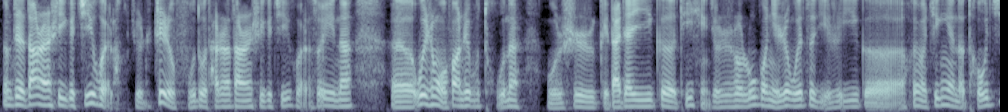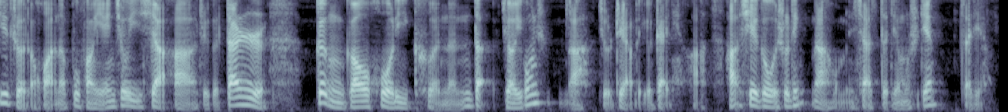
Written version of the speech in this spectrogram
那么这当然是一个机会了，就是这个幅度，它说当然是一个机会了。所以呢，呃，为什么我放这幅图呢？我是给大家一个提醒，就是说，如果你认为自己是一个很有经验的投机者的话呢，不妨研究一下啊，这个单日更高获利可能的交易工具啊，就是这样的一个概念啊。好，谢谢各位收听，那我们下次的节目时间再见。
